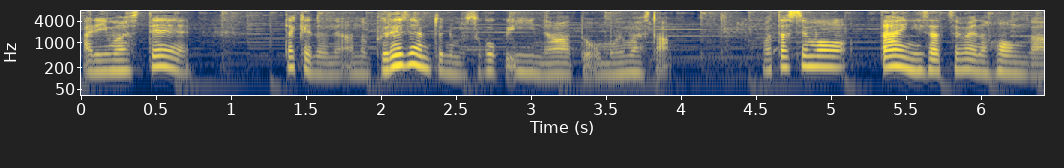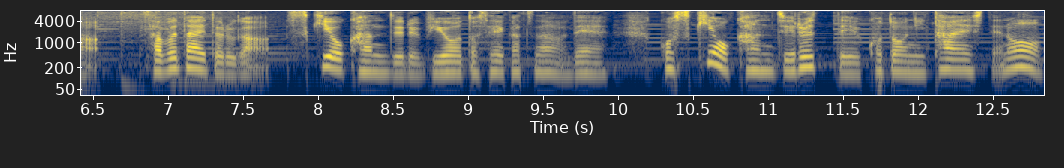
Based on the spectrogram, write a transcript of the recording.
ありましてだけどねあのプレゼントにもすごくいいなと思いました。私も第2冊目の本がサブタイトルが「好きを感じる美容と生活」なのでこう好きを感じるっていうことに対しての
